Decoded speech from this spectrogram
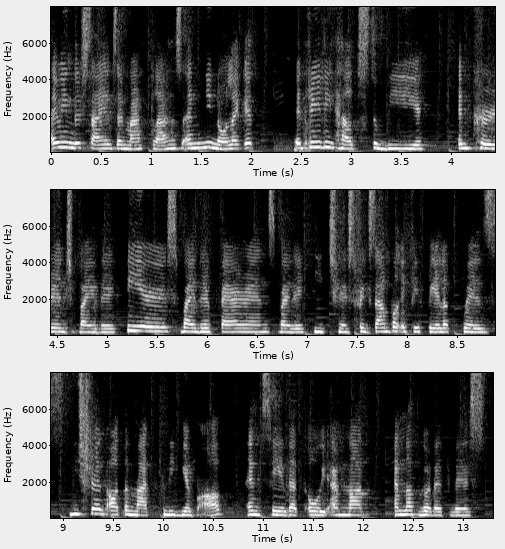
I mean their science and math classes, and you know, like it it really helps to be encouraged by their peers, by their parents, by their teachers. For example, if you fail a quiz, you shouldn't automatically give up and say that, oh, I'm not I'm not good at this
